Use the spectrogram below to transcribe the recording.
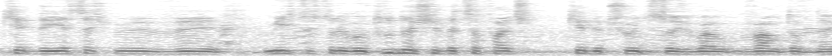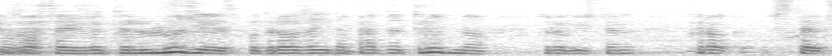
kiedy jesteśmy w miejscu, z którego trudno się wycofać, kiedy przychodzi coś gwał- No gwałtownego. zwłaszcza jeżeli tylu ludzi jest po drodze i naprawdę trudno zrobić ten krok wstecz.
